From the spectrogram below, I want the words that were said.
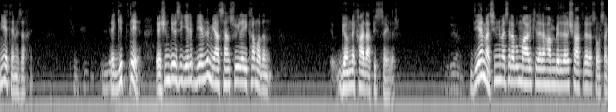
Niye temiz ahi? E gitti. E şimdi birisi gelip diyebilir mi ya sen suyla yıkamadın. Gömlek hala pis sayılır. Diyemez. Şimdi mesela bu Malikilere, Hanbelilere, Şafilere sorsak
